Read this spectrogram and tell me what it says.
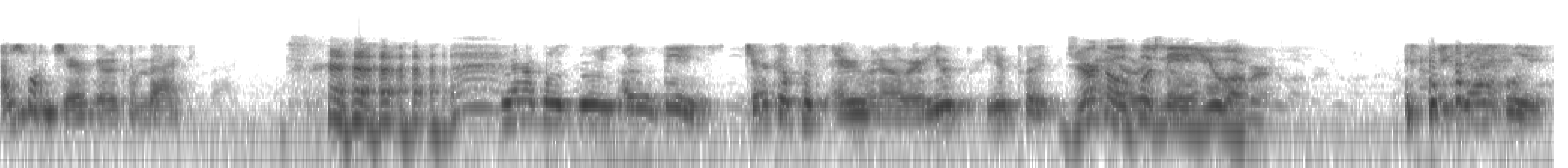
I just want Jericho to come back. Jericho's doing other things. Jericho puts everyone over. He would, he would put Jericho Bryan put me and you over. exactly.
